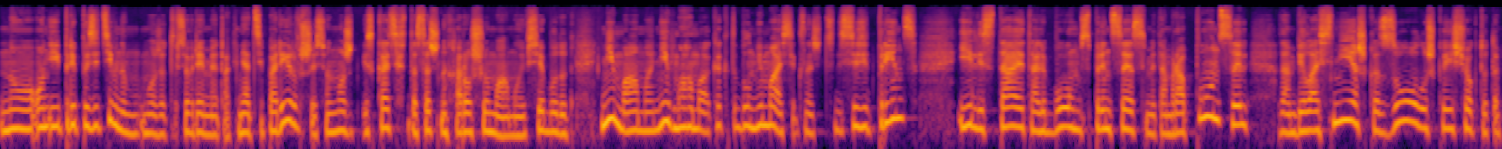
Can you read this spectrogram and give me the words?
но он и при позитивном может все время так, не отсепарировавшись, он может искать достаточно хорошую маму, и все будут не мама, не мама, как это был мимасик, значит, сидит принц и листает альбом с принцессами, там Рапунцель, там Белоснежка, Золушка, еще кто-то,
